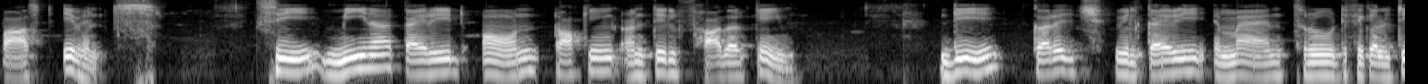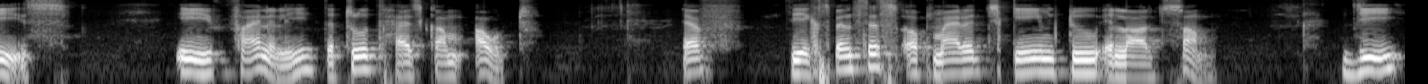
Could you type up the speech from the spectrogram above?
past events. C. Meena carried on talking until father came. D. Courage will carry a man through difficulties. E. Finally, the truth has come out. F. The expenses of marriage came to a large sum. G.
